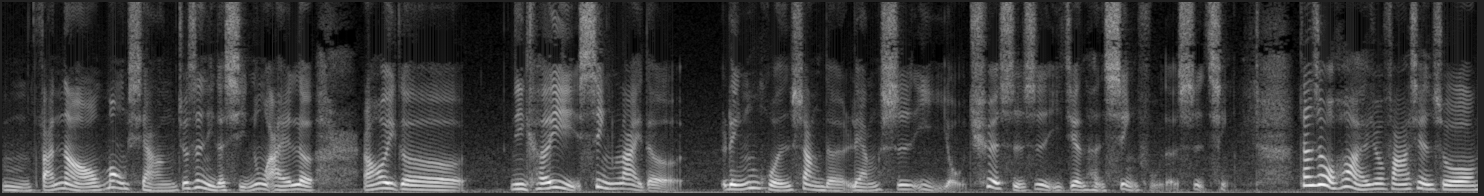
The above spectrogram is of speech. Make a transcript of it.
嗯烦恼、梦想，就是你的喜怒哀乐，然后一个你可以信赖的灵魂上的良师益友，确实是一件很幸福的事情。但是我后来就发现说。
